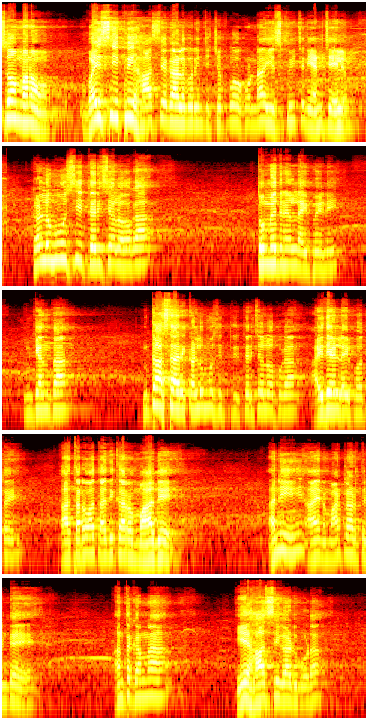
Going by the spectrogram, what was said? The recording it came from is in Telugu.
సో మనం వైసీపీ హాస్యగాళ్ళ గురించి చెప్పుకోకుండా ఈ స్పీచ్ని ఎండ్ చేయలేం. కళ్ళు మూసి తెరిచేలోగా తొమ్మిది నెలలు అయిపోయినాయి. ఇంకెంత? ఇంకాసారి కళ్ళు మూసి తెరిచేలోపుగా ఐదేళ్ళు అయిపోతాయి. ఆ తర్వాత అధికారం మాదే అని ఆయన మాట్లాడుతుంటే అంతకన్నా ఏ హాస్యగాడు కూడా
